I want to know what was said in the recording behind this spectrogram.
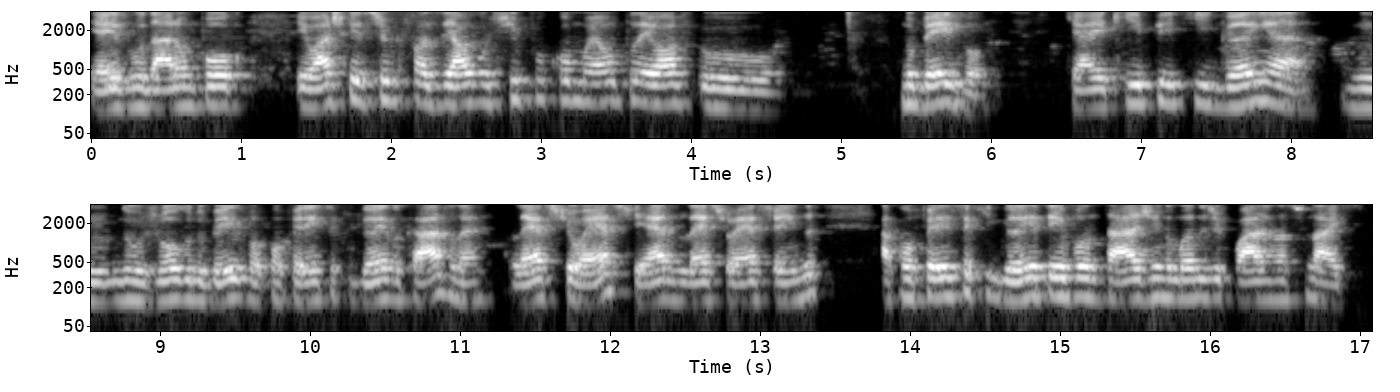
E aí eles mudaram um pouco. Eu acho que eles tinham que fazer algo tipo como é o playoff o, no beisebol, que é a equipe que ganha no, no jogo do beisebol, a conferência que ganha no caso, né, leste-oeste, é leste-oeste ainda, a conferência que ganha tem vantagem no mando de quadra nas finais.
